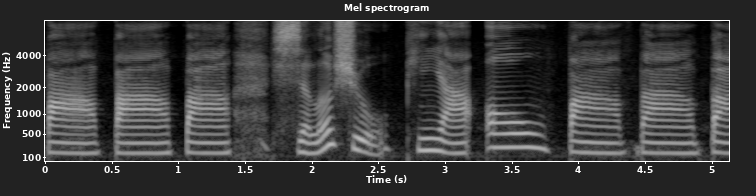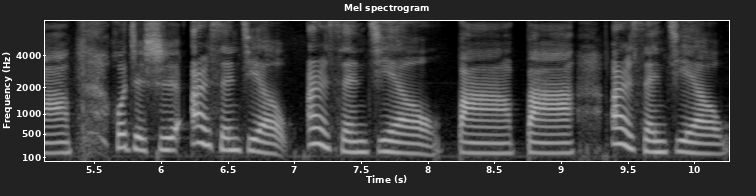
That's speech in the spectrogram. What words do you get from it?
八八八，小老鼠拼牙 O 八八八，或者是二三九二三九八八二三九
